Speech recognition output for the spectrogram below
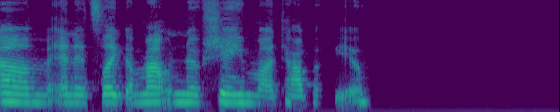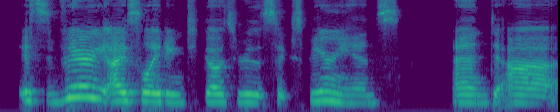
Um, and it's like a mountain of shame on top of you. It's very isolating to go through this experience and uh,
